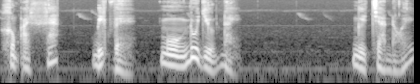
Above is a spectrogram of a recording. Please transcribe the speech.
Không ai khác biết về nguồn nuôi dưỡng này. Người cha nói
